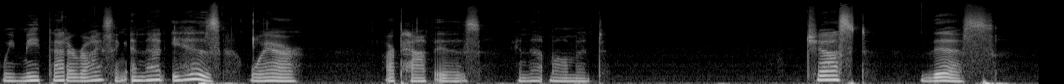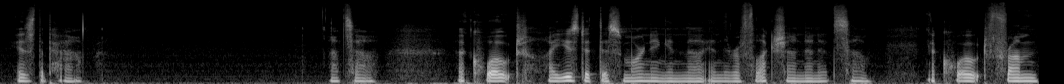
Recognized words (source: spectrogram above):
we meet that arising, and that is where our path is in that moment. Just this is the path. That's a a quote. I used it this morning in the in the reflection, and it's um, a quote from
